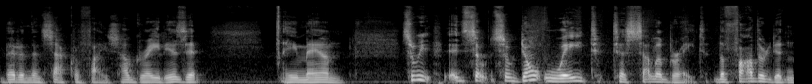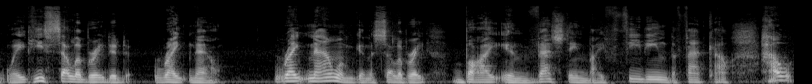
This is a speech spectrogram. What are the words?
Better than sacrifice. How great is it? Amen. So we so so don't wait to celebrate. The Father didn't wait. He celebrated right now. Right now, I'm going to celebrate by investing, by feeding the fat cow. How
